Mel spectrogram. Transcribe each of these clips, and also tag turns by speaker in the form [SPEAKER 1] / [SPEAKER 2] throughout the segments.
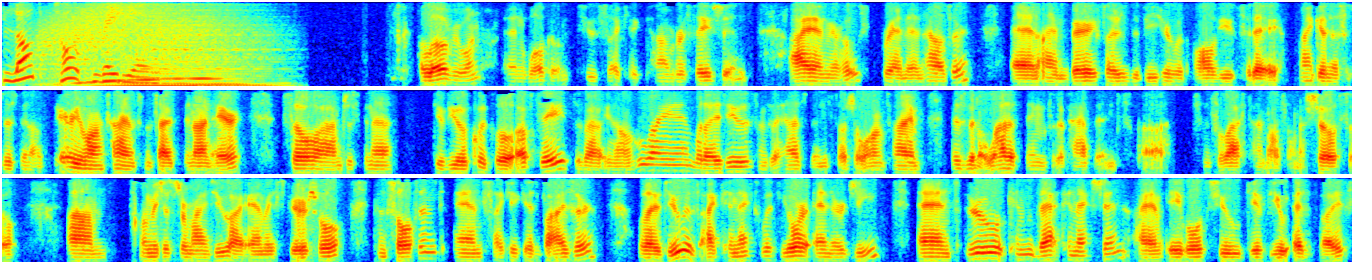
[SPEAKER 1] Blog Talk Radio.
[SPEAKER 2] Hello, everyone, and welcome to Psychic Conversations. I am your host, Brandon Hauser, and I am very excited to be here with all of you today. My goodness, it has been a very long time since I've been on air, so I'm just going to give you a quick little update about, you know, who I am, what I do, since it has been such a long time. There's been a lot of things that have happened uh, since the last time I was on the show, so um, let me just remind you, I am a spiritual consultant and psychic advisor. What I do is I connect with your energy, and through con- that connection, I am able to give you advice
